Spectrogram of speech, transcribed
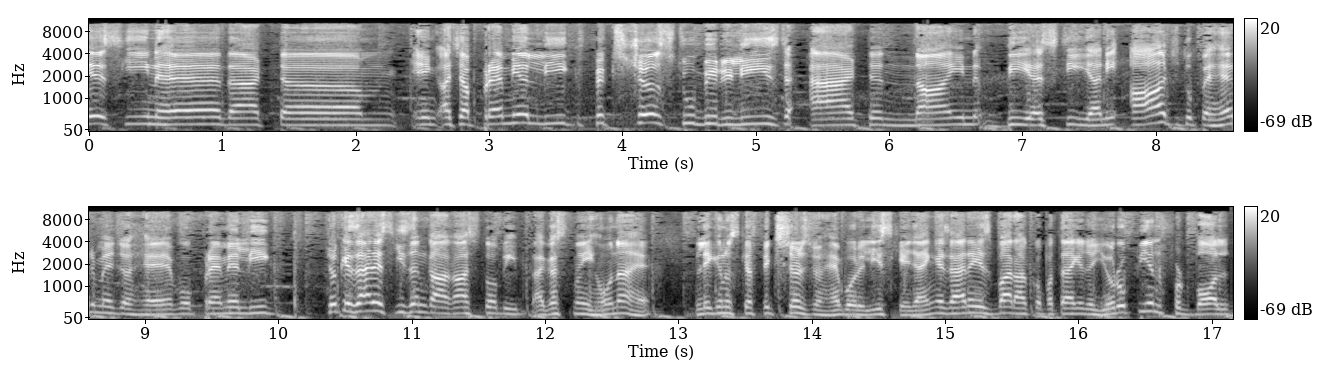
ये सीन है दैट um, अच्छा premier league fixtures to be released at nine B यानी आज दोपहर में जो है वो प्रीमियर लीग जो कि ज़ाहिर सीज़न का आगाज़ तो अभी अगस्त में ही होना है। लेकिन उसके फिक्सचर्स जो हैं वो रिलीज़ किए जाएँगे। ज़ाहिर इस बार आपको पता है कि जो यूरोपियन फुटबॉल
